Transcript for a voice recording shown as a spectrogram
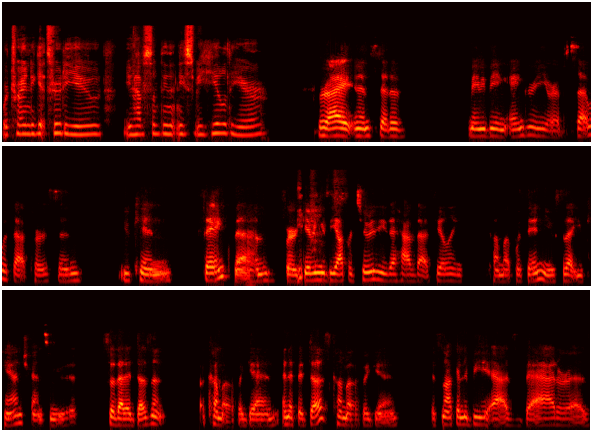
we're trying to get through to you. You have something that needs to be healed here. Right. And instead of maybe being angry or upset with that person, you can thank them for giving you the opportunity to have that feeling come up within you so that you can transmute it so that it doesn't come up again. And if it does come up again, it's not going to be as bad or as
